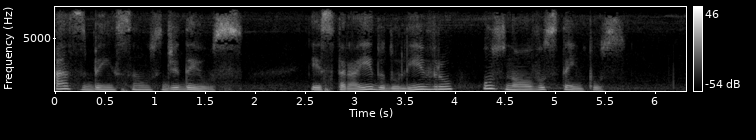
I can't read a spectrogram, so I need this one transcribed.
as bênçãos de Deus. Extraído do livro Os Novos Tempos.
